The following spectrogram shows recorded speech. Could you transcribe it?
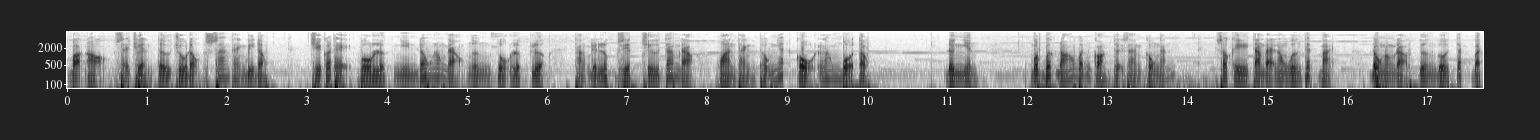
Bọn họ sẽ chuyển từ chủ động sang thành bị động, chỉ có thể vô lực nhìn Đông Long Đạo ngừng tụ lực lượng thẳng đến lúc diệt trừ Tam Đạo hoàn thành thống nhất cổ Long bộ tộc. Đương nhiên, một bước đó vẫn còn thời gian không ngắn. Sau khi Tam Đại Long Vương thất bại, Đông Long Đạo tương đối tất bật,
